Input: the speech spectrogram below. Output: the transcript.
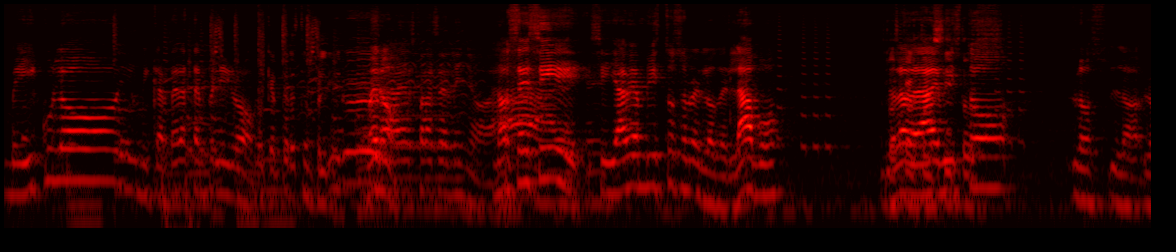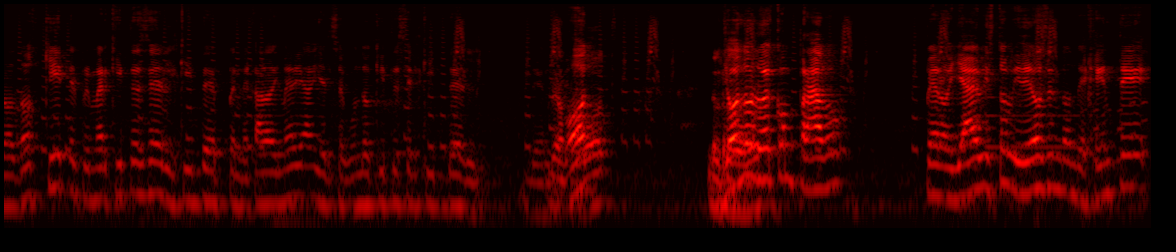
vehículo y mi cartera está en peligro. Mi cartera está en peligro. Bueno, ah, es frase del niño. No sé ah, si, si ya habían visto sobre lo del Labo. Yo la verdad he visto los, lo- los dos kits. El primer kit es el kit de pendejada y media y el segundo kit es el kit del, del Del robot. Del Yo no lo he comprado, pero ya he visto videos en donde gente...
